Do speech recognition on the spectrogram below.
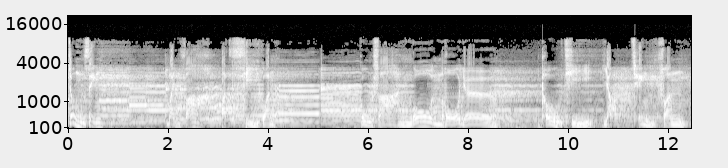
中圣。迷花不似君，高山安可仰？徒似入清粉。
